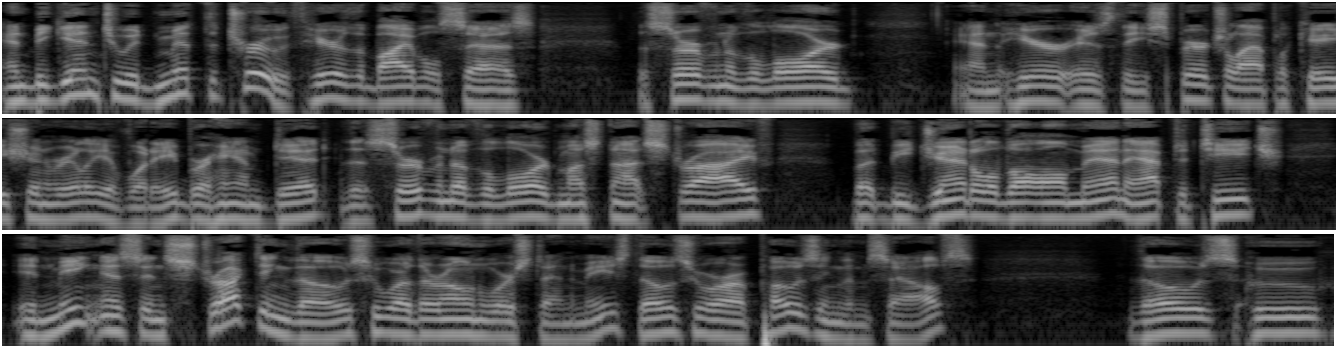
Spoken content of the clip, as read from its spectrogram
and begin to admit the truth. Here the Bible says, the servant of the Lord and here is the spiritual application, really, of what Abraham did. The servant of the Lord must not strive, but be gentle to all men, apt to teach, in meekness instructing those who are their own worst enemies, those who are opposing themselves, those who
